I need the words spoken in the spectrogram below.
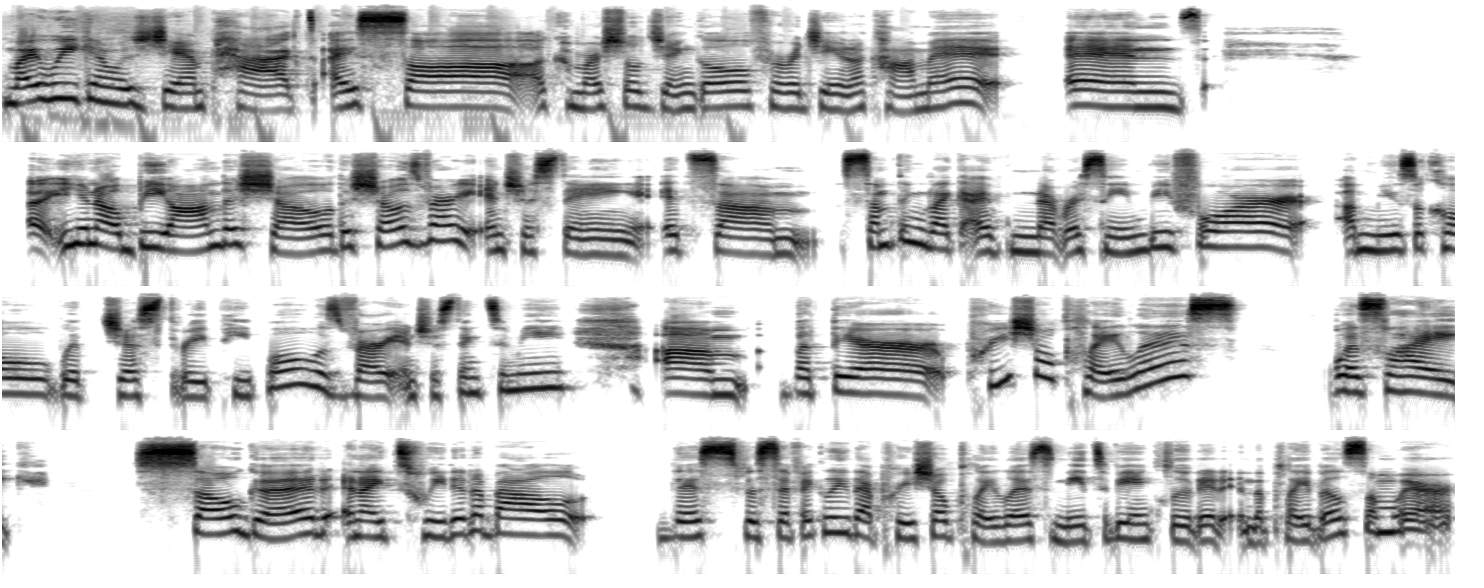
my weekend was jam packed. I saw a commercial jingle for Regina Comet, and uh, you know, beyond the show, the show is very interesting. It's um something like I've never seen before. A musical with just three people was very interesting to me. Um, but their pre-show playlist was like so good, and I tweeted about this specifically that pre-show playlist need to be included in the playbill somewhere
